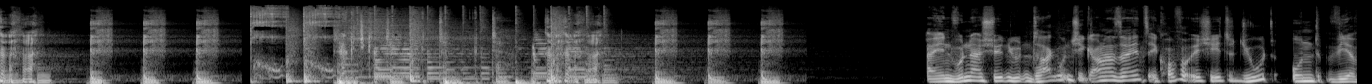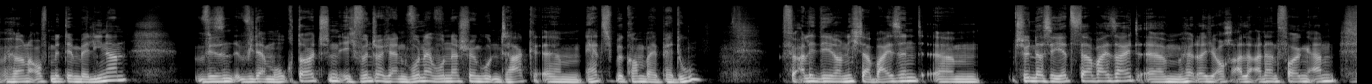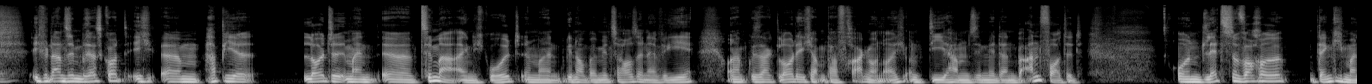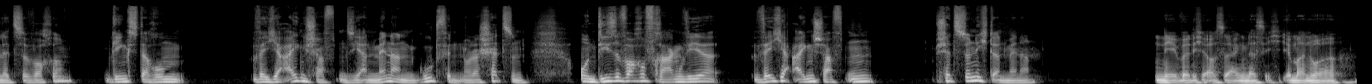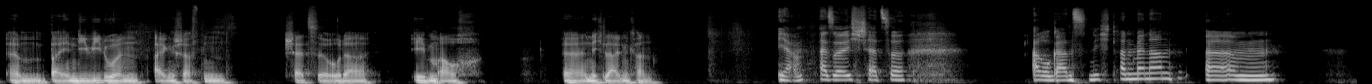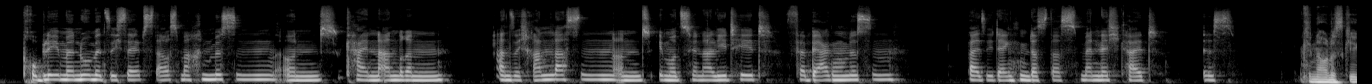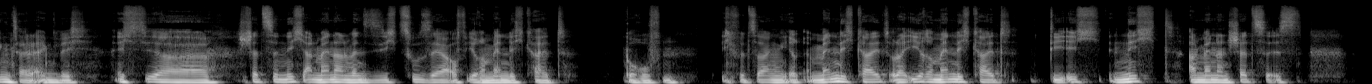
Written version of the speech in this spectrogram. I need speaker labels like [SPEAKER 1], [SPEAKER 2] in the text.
[SPEAKER 1] Einen wunderschönen guten Tag wünsche ich allerseits. Ich hoffe, euch geht es gut und wir hören auf mit den Berlinern. Wir sind wieder im Hochdeutschen. Ich wünsche euch einen wunder wunderschönen guten Tag. Ähm, herzlich willkommen bei Perdu. Für alle, die noch nicht dabei sind, ähm, schön, dass ihr jetzt dabei seid. Ähm, hört euch auch alle anderen Folgen an. Ich bin Anselm Brescott. Ich ähm, habe hier Leute in mein äh, Zimmer eigentlich geholt, in mein, genau bei mir zu Hause in der WG und habe gesagt, Leute, ich habe ein paar Fragen an euch und die haben sie mir dann beantwortet. Und letzte Woche, denke ich mal letzte Woche, ging es darum, welche Eigenschaften sie an Männern gut finden oder schätzen. Und diese Woche fragen wir, welche Eigenschaften schätzt du nicht an Männern?
[SPEAKER 2] Nee, würde ich auch sagen, dass ich immer nur ähm, bei Individuen Eigenschaften schätze oder eben auch äh, nicht leiden kann.
[SPEAKER 3] Ja, also ich schätze Arroganz nicht an Männern. Ähm, Probleme nur mit sich selbst ausmachen müssen und keinen anderen an sich ranlassen und Emotionalität verbergen müssen, weil sie denken, dass das Männlichkeit ist.
[SPEAKER 4] Genau das Gegenteil eigentlich. Ich äh, schätze nicht an Männern, wenn sie sich zu sehr auf ihre Männlichkeit berufen. Ich würde sagen, ihre Männlichkeit oder ihre Männlichkeit, die ich nicht an Männern schätze, ist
